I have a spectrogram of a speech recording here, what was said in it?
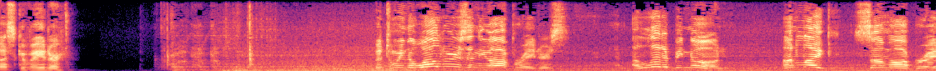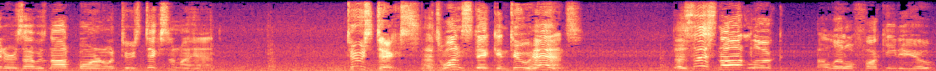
excavator. Between the welders and the operators, I'll let it be known, unlike some operators, I was not born with two sticks in my hand. Two sticks? That's one stick in two hands. Does this not look a little fucky to you?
